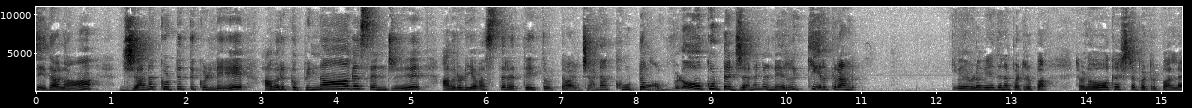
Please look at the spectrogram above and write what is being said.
செய்தாலாம் ஜனக்கூட்டத்துக்குள்ளே அவருக்கு பின்னாக சென்று அவருடைய வஸ்திரத்தை தொட்டாள். ஜனக்கூட்டம் அவ்வளோ கூட்ட ஜனங்கள் நெருக்கி இருக்கிறாங்க. எவ்வளோ வேதனைப்பட்டிருப்பா. எவ்வளோ கஷ்டப்பட்டிருப்பாள்ல.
